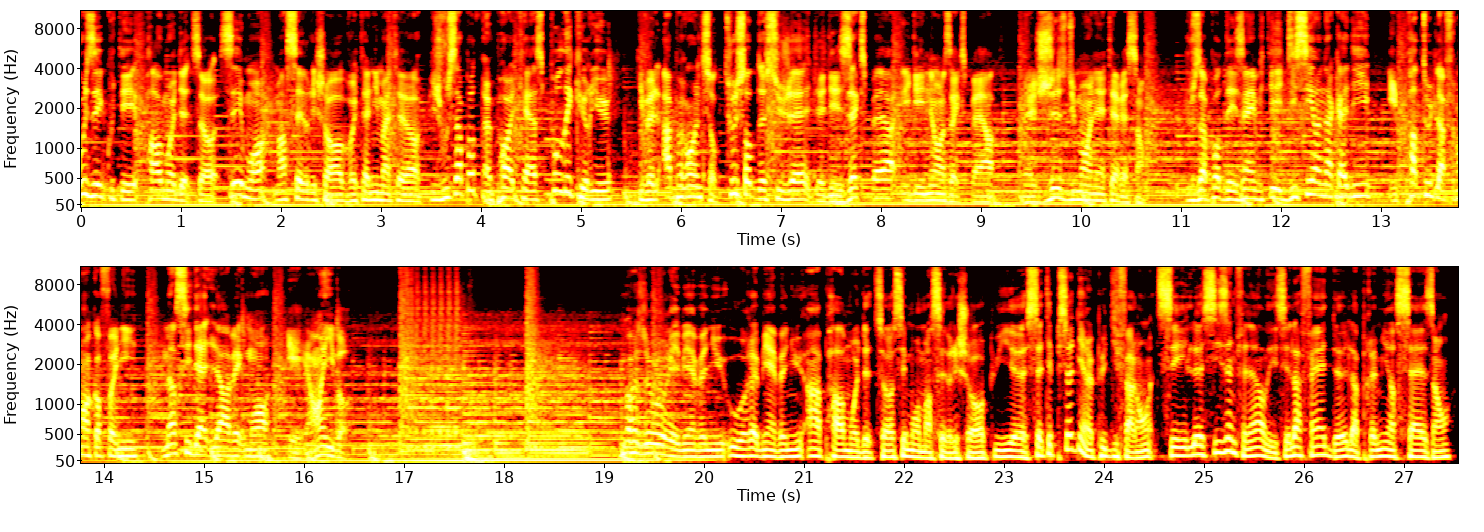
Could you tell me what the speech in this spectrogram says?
Vous écoutez Parle-moi de ça. C'est moi, Marcel Richard, votre animateur. Puis je vous apporte un podcast pour les curieux qui veulent apprendre sur toutes sortes de sujets de des experts et des non-experts, mais juste du monde intéressant. Je vous apporte des invités d'ici en Acadie et partout de la francophonie. Merci d'être là avec moi et on y va. Bonjour et bienvenue ou re-bienvenue à Parle-moi de ça. C'est moi, Marcel Richard. Puis euh, cet épisode est un peu différent. C'est le season finale et c'est la fin de la première saison.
